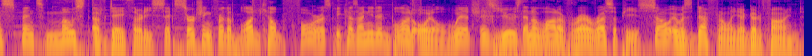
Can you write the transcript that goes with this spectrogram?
I spent most of day 36 searching for the blood kelp forest because I needed blood oil, which is used in a lot of rare recipes, so it was definitely a good find.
